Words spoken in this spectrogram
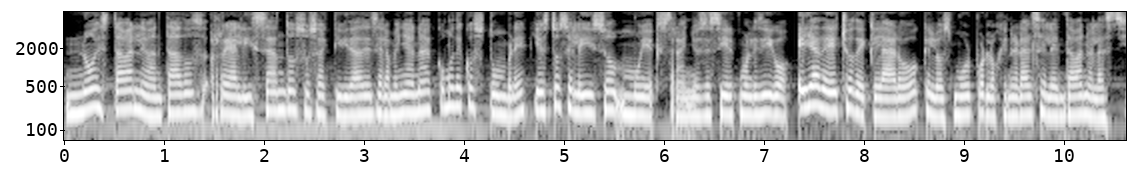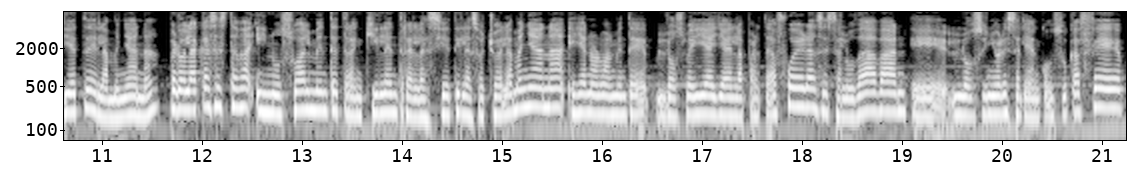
no estaban levantados realizando sus actividades de la mañana como de costumbre y esto se le hizo muy extraño. Es decir, como les digo, ella de hecho declaró que los Moore por lo general se levantaban a las 7 de la mañana, pero la casa estaba inusualmente tranquila entre las 7 y las 8 de la mañana. Ella normalmente los veía ya en la parte de afuera, se saludaban, eh, los señores salían con su café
